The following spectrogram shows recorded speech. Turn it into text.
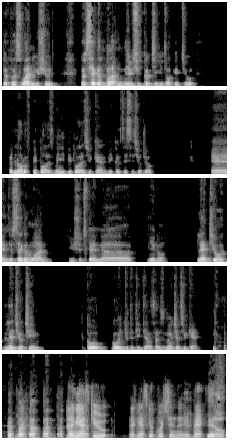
the first one you should. The second one you should continue talking to a lot of people, as many people as you can, because this is your job. And the second one, you should spend uh, you know, let your let your team go go into the details as much as you can. Yeah. Let me ask you. Let me ask you a question uh, back. Yes. So,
